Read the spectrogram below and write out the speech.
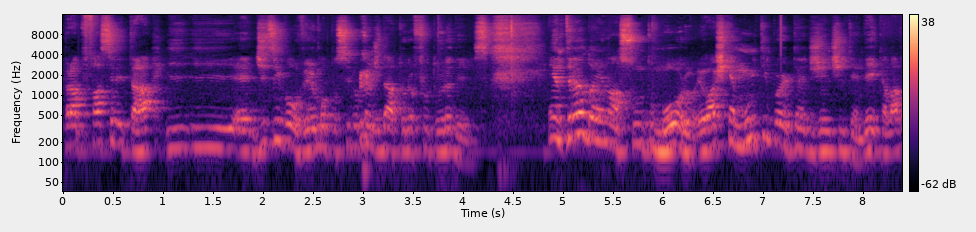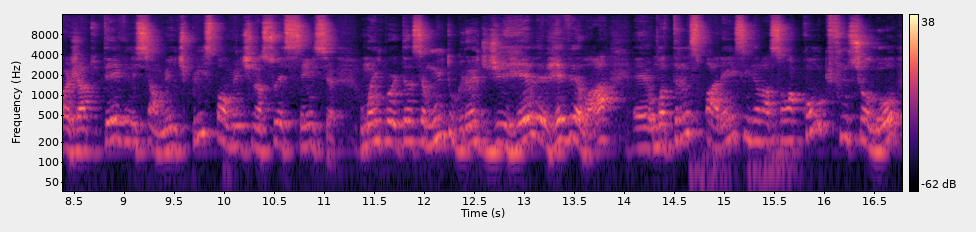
para facilitar e, e é, desenvolver uma possível candidatura futura deles. Entrando aí no assunto Moro, eu acho que é muito importante a gente entender que a Lava Jato teve inicialmente, principalmente na sua essência, uma importância muito grande de re revelar é, uma transparência em relação a como que funcionou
